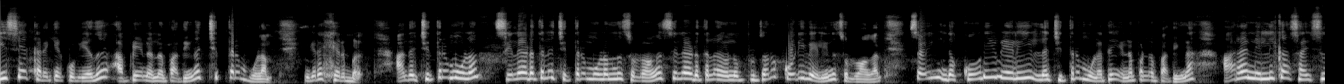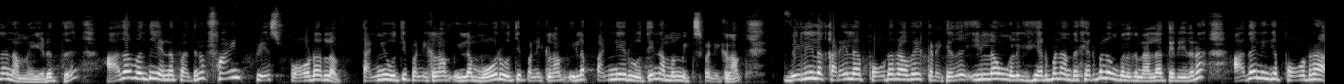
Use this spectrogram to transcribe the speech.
ஈஸியாக கிடைக்கக்கூடியது அப்படின்னு என்ன பார்த்தீங்கன்னா சித்திரமூலம்ங்கிற ஹெர்பல் அந்த சித்திரமூலம் சில இடத்துல சித்திரமூலம்னு சொல்லுவாங்க சில இடத்துல ஒன்று சொன்னால் கொடிவேலின்னு சொல்லுவாங்க. ஸோ இந்த கொடிவேலி இல்லை சித்திரமூலத்தை என்ன பண்ண பார்த்தீங்கன்னா அரை நெல்லிக்காய் சைஸில் நம்ம எடுத்து அதை வந்து என்ன பார்த்தீங்கன்னா ஃபைன் பேஸ்ட் பவுடரில் தண்ணி ஊற்றி பண்ணிக்கலாம் இல்லை மோர் ஊற்றி பண்ணிக்கலாம் இல்லை பன்னீர் ஊற்றி நம்ம மிக்ஸ் பண்ணிக்கலாம். வெளியில் கடையில் பவுடராகவே கிடைக்கிது. இல்லை உங்களுக்கு ஹெர்பல் அந்த ஹெர்பல் உங்களுக்கு நல்லா தெரியுதுன்னா அதை நீங்கள் பவுடராக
